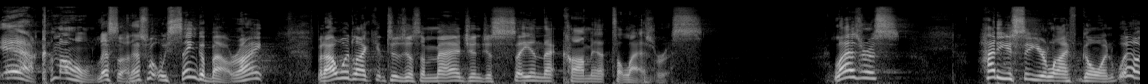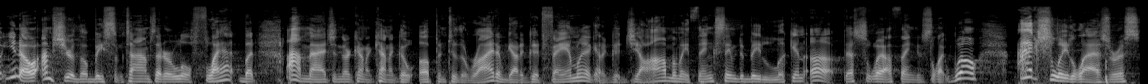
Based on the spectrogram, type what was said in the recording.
yeah, come on, let's, uh, that's what we sing about, right? But I would like you to just imagine just saying that comment to Lazarus. Lazarus, How do you see your life going? Well, you know, I'm sure there'll be some times that are a little flat, but I imagine they're going to kind of go up and to the right. I've got a good family, I got a good job. I mean, things seem to be looking up. That's the way I think. It's like, well, actually, Lazarus,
